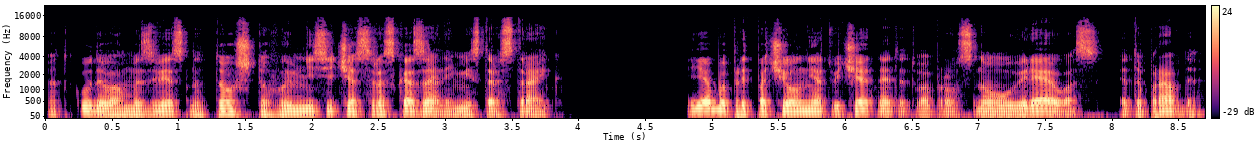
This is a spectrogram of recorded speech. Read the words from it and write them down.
«Откуда вам известно то, что вы мне сейчас рассказали, мистер Страйк?» Я бы предпочел не отвечать на этот вопрос, но, уверяю вас, это правда.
